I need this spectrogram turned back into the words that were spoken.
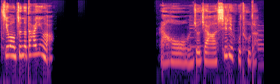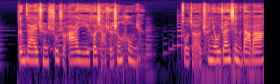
吉望真的答应了，然后我们就这样稀里糊涂的跟在一群叔叔阿姨和小学生后面，坐着春游专线的大巴，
